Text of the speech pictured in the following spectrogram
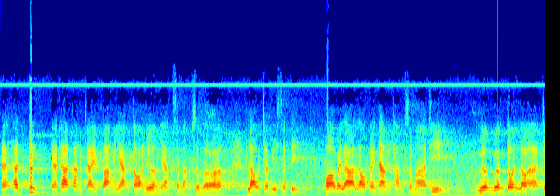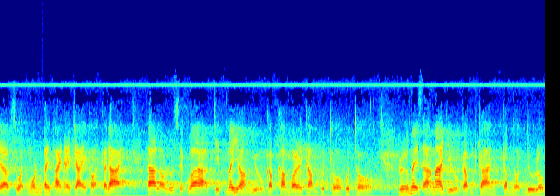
แต่ถ้าแต่ถ้าตั้งใจฟังอย่างต่อเนื่องอย่างสม่ำเสมอ เราจะมีสติ พอเวลาเราไปนั่งทำสมาธิ เรื่องเบื้องต้นเราอาจจะสวดมนต์ไปภายในใจก่อนก็ได้ ถ้าเรารู้สึกว่าจิตไม่ยอมอยู่กับคำบริกรรมพุทโธพุทโธ หรือไม่สามารถอยู่กับการกำหนดดูลม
